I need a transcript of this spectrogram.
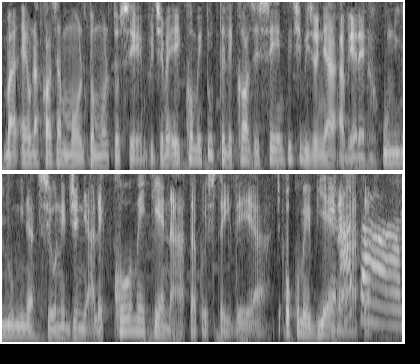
ma è una cosa molto molto semplice e come tutte le cose semplici bisogna avere un'illuminazione geniale. Come ti è nata questa idea? Cioè, O come vi è, è nata? nata,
